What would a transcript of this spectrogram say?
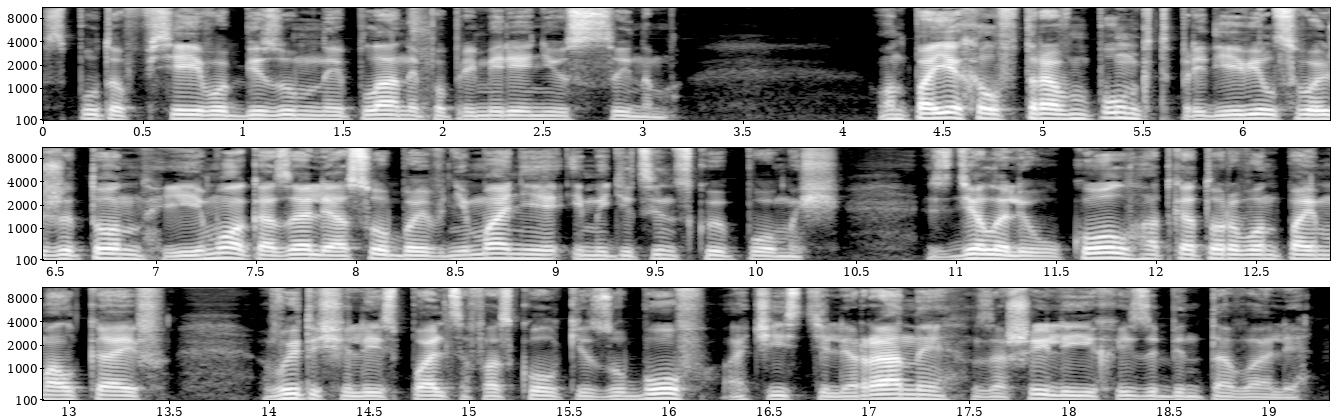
спутав все его безумные планы по примирению с сыном. Он поехал в травмпункт, предъявил свой жетон, и ему оказали особое внимание и медицинскую помощь. Сделали укол, от которого он поймал кайф, вытащили из пальцев осколки зубов, очистили раны, зашили их и забинтовали. —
